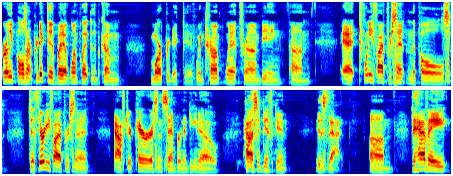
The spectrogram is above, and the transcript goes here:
early polls aren't predictive, but at one point they become more predictive? When Trump went from being um, at 25% in the polls to 35% after Paris and San Bernardino, how significant is that? Um, to have a,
